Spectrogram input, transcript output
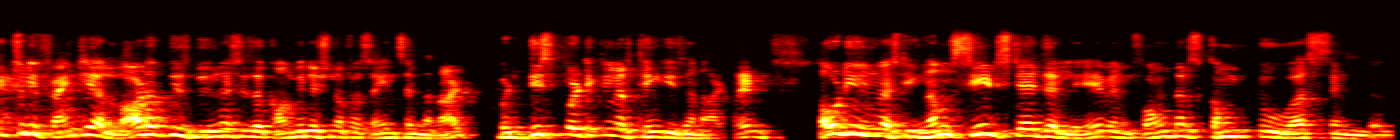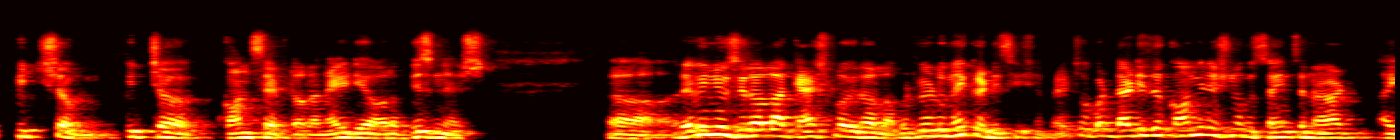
actually frankly a lot of this business is a combination of a science and an art but this particular thing is an art right how do invest ಈಗ ನಮ್ ಸೀಡ್ ಸ್ಟೇಜ್ ಅಲ್ಲಿ when founders come to us and pitch pitch a concept or an idea or a business revenues ಇರಲ್ಲ ಕ್ಯಾಶ್ ಫ್ಲೋ ಇರಲ್ಲ but we to make a decision right so but that is a combination of science and art I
